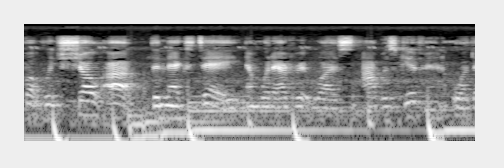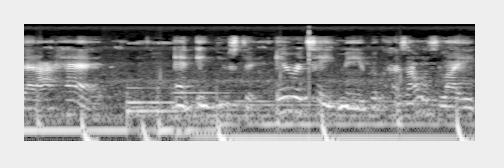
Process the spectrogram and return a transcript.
but would show up the next day and whatever it was I was given or that I had. And it used to irritate me because I was like,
